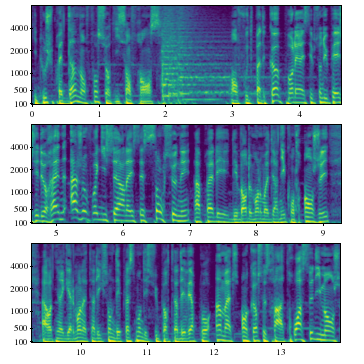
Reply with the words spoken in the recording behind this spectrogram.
qui touche près d'un enfant sur dix en France. En foot, pas de cop pour les réceptions du PSG de Rennes à Geoffroy Guichard. La SS sanctionnée après les débordements le mois dernier contre Angers. À retenir également l'interdiction de déplacement des supporters des Verts pour un match encore. Ce sera à 3 ce dimanche.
